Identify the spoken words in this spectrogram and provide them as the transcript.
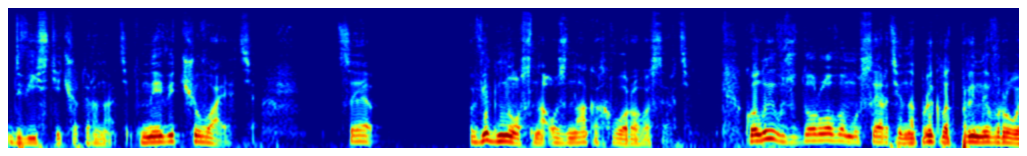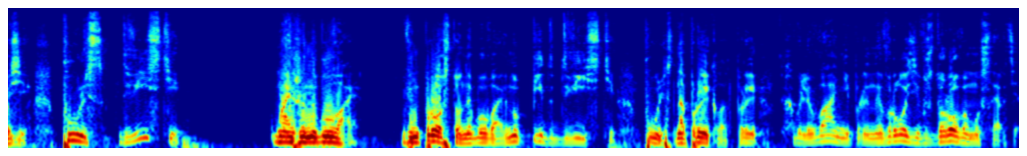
214 не відчувається, це відносна ознака хворого серця. Коли в здоровому серці, наприклад, при неврозі, пульс 200 майже не буває. Він просто не буває. Ну, під 200 пульс, наприклад, при хвилюванні, при неврозі в здоровому серці,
